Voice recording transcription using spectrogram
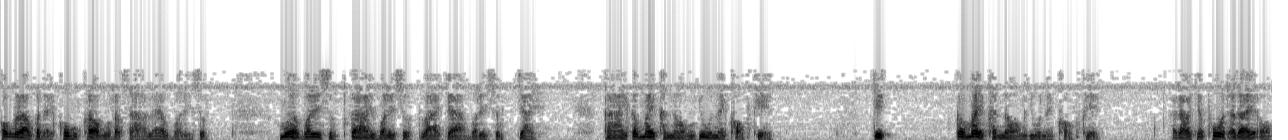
ของเราก็ได้คุ้มครองรักษาแล้วบริสุทธิ์ เมื่อบริสุทธิ์กายบริสุทธิ์วาจาบริสุทธิ์ใจ กายก็ไม่ขนองอยู่ในขอบเขต จิตก็ไม่ขนองอยู่ในขอบเขต เราจะพูดอะไรออก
